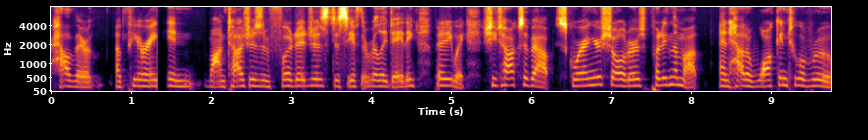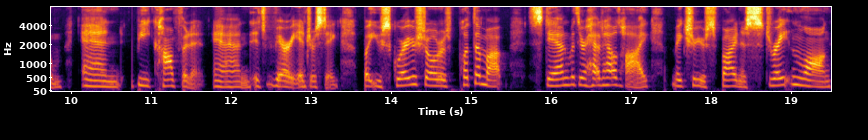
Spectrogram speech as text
how they're appearing in montages and footages to see if they're really dating. But anyway, she talks about squaring your shoulders, putting them up, and how to walk into a room and be confident. And it's very interesting. But you square your shoulders, put them up, stand with your head held high, make sure your spine is straight and long.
